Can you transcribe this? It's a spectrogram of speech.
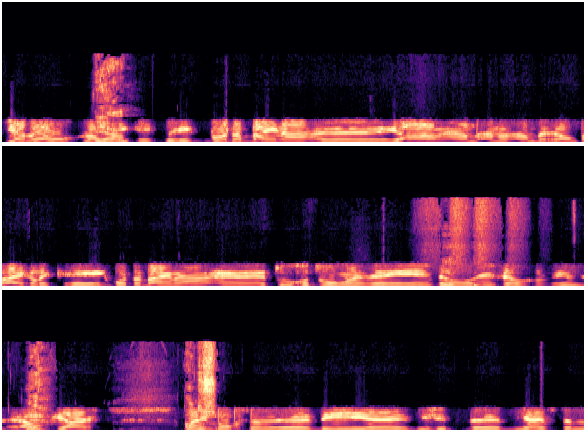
Jawel, want Ja. ik, ik, ik word er bijna, eh, ja, aan, aan, aan de rand eigenlijk. Ik word er bijna eh, toe gedwongen eh, in, veel, in, veel, in elk jaar. Anders- Mijn dochter, die, die, zit, die heeft een,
